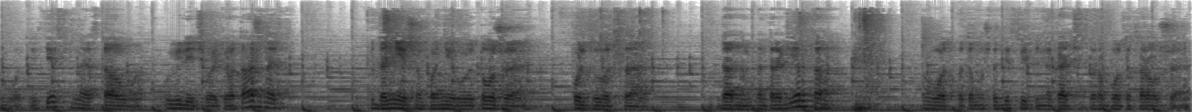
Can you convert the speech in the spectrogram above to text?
Вот. Естественно, я стал увеличивать ватажность. В дальнейшем планирую тоже пользоваться данным контрагентом, вот, потому что действительно качество работы хорошее.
